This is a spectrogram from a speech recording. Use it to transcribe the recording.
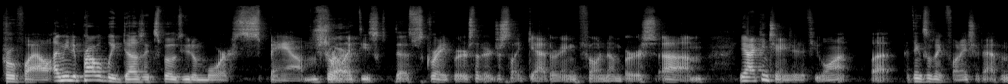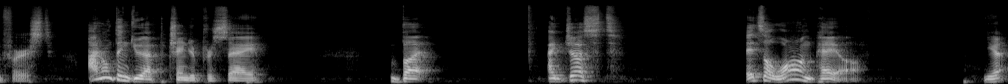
profile. I mean, it probably does expose you to more spam Sure. for like these the scrapers that are just like gathering phone numbers. Um, yeah, I can change it if you want, but I think something funny should happen first. I don't think you have to change it per se, but I just it's a long payoff. Yeah.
